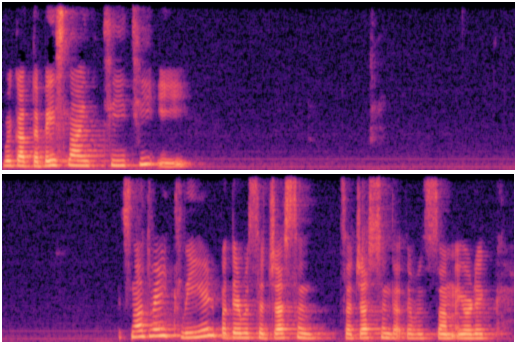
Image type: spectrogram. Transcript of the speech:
We got the baseline TTE. It's not very clear, but there was suggestion, suggestion that there was some aortic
